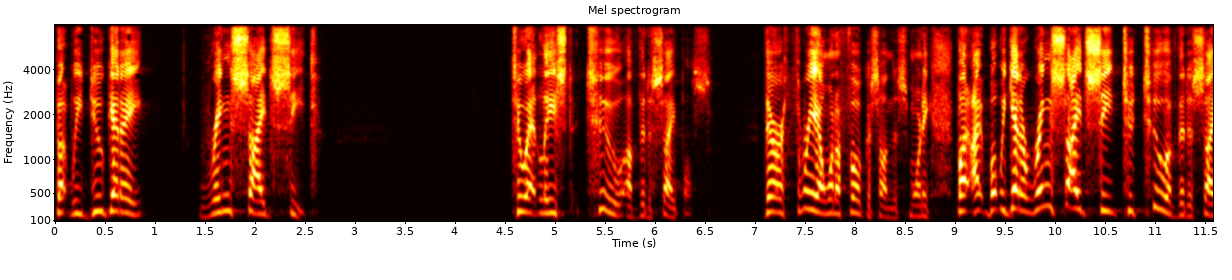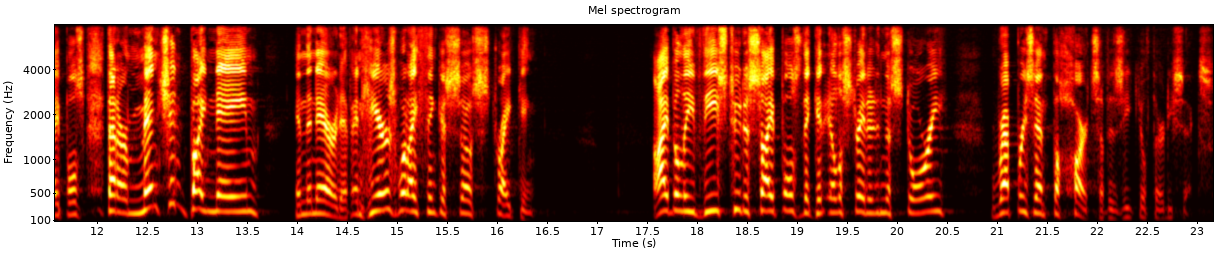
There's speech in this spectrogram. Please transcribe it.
but we do get a ringside seat to at least two of the disciples. There are three I want to focus on this morning, but, I, but we get a ringside seat to two of the disciples that are mentioned by name in the narrative. And here's what I think is so striking I believe these two disciples that get illustrated in the story represent the hearts of Ezekiel 36.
